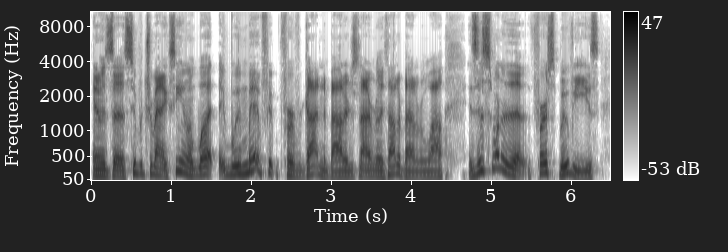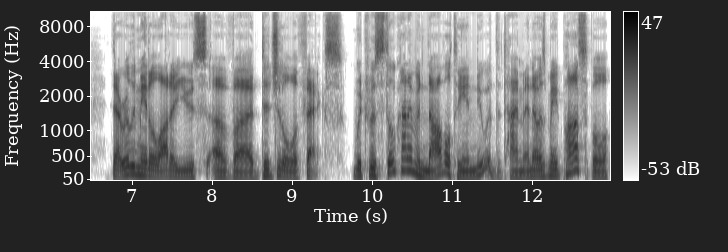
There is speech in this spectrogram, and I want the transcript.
And it was a super traumatic scene. And what we may have forgotten about, or just not really thought about in a while, is this one of the first movies that really made a lot of use of uh, digital effects, which was still kind of a novelty and new at the time, and that was made possible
